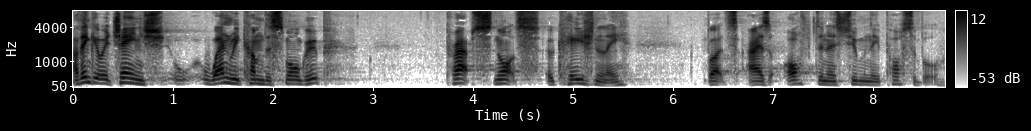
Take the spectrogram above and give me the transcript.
I think it would change when we come to small group, perhaps not occasionally, but as often as humanly possible.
